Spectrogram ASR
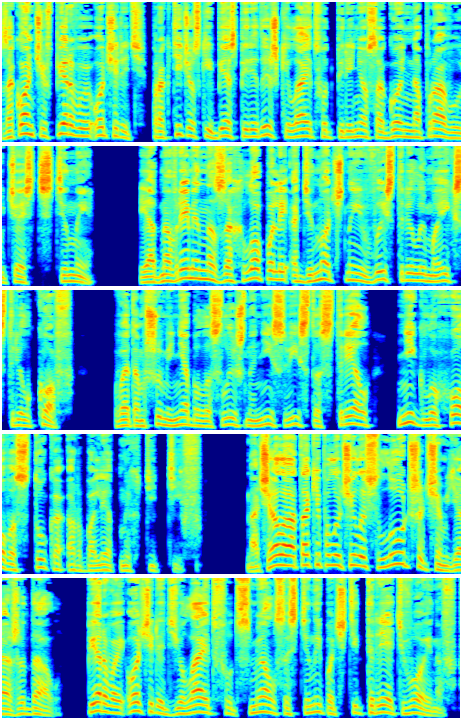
Закончив первую очередь, практически без передышки Лайтфуд перенес огонь на правую часть стены. И одновременно захлопали одиночные выстрелы моих стрелков. В этом шуме не было слышно ни свиста стрел, ни глухого стука арбалетных тетив. Начало атаки получилось лучше, чем я ожидал. Первой очередью Лайтфуд смел со стены почти треть воинов.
